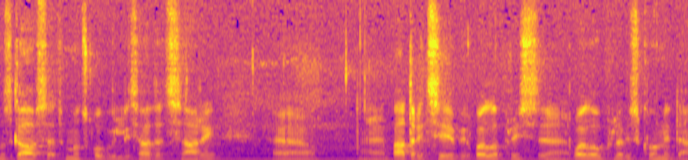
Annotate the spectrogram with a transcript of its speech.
მსგავსად მოწყობილი, სადაც არის პატრიციები ყველაფრის ყველა უფლების მქონე და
